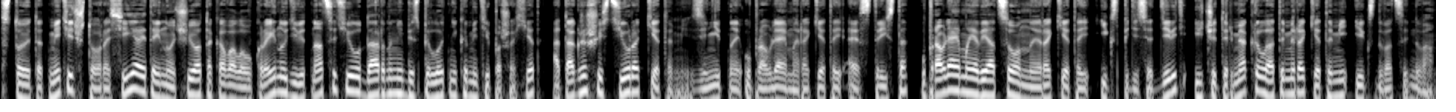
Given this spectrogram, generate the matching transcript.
Стоит отметить, что Россия этой ночью атаковала Украину 19 ударными беспилотниками типа «Шахет», а также шестью ракетами, зенитной управляемой ракетой С-300, управляемой авиационной ракетой Х-59 и четырьмя крылатыми ракетами Х-22.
